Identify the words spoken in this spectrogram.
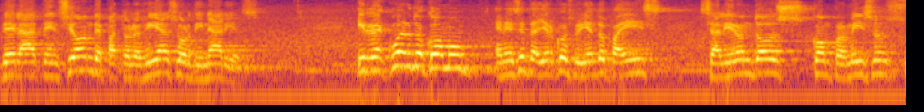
de la atención de patologías ordinarias. Y recuerdo cómo en ese taller Construyendo País salieron dos compromisos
